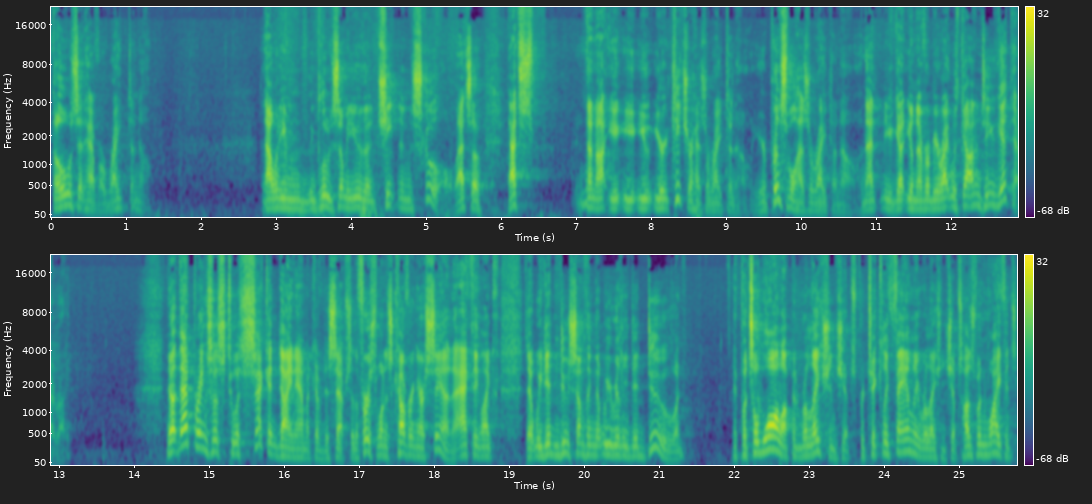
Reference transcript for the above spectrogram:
Those that have a right to know. That would even include some of you that are cheating in school. That's a that's no, not you, you, your teacher has a right to know. Your principal has a right to know, and that you got, you'll never be right with God until you get that right. Now that brings us to a second dynamic of deception. The first one is covering our sin, acting like that we didn't do something that we really did do, and it puts a wall up in relationships, particularly family relationships, husband wife. It's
